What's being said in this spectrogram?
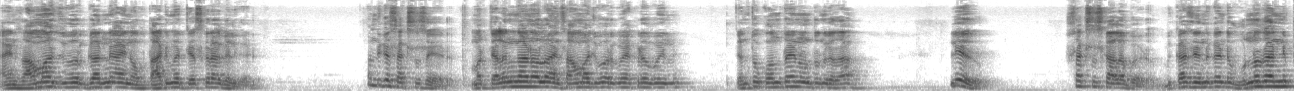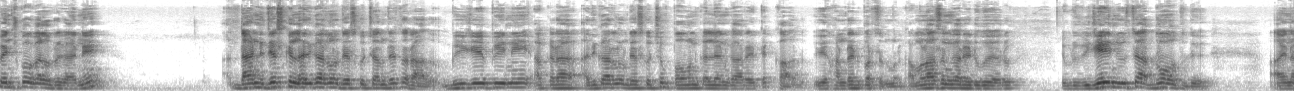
ఆయన సామాజిక వర్గాన్ని ఆయన ఒక తాటి మీద తీసుకురాగలిగాడు. అందుకే సక్సెస్ అయ్యాడు. మరి తెలంగాణలో ఆయన సామాజిక వర్గం ఎక్కడ పోయింది? ఎంతో కొంత అయినా ఉంటుంది కదా? లేదు. సక్సెస్ కాలేకపోయాడు. బికాజ్ ఎందుకంటే ఉన్నదాన్ని పెంచుకోగలరు కానీ దాన్ని తీసుకెళ్ళి అధికారంలో తీసుకొచ్చేంత అయితే రాదు. బీజేపీని అక్కడ అధికారంలో తీసుకొచ్చి పవన్ కళ్యాణ్ గారు అయితే కాదు. ఇది హండ్రెడ్ పర్సెంట్. మరి కమల్ హాసన్ గారు ఎడిపోయారు ఇప్పుడు విజయ్ని చూస్తే అర్థమవుతుంది. ఆయన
